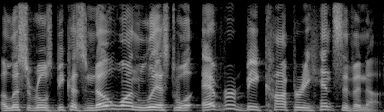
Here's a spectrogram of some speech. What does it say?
a list of rules because no one list will ever be comprehensive enough.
